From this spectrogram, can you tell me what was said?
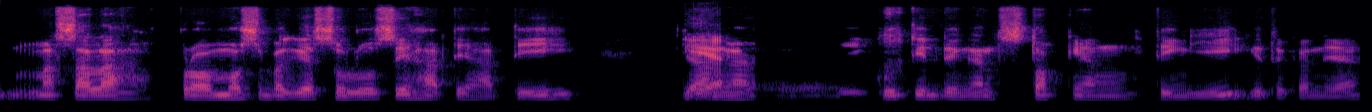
masalah promo sebagai solusi hati-hati, iya. jangan yeah. ikuti dengan stok yang tinggi gitu kan ya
